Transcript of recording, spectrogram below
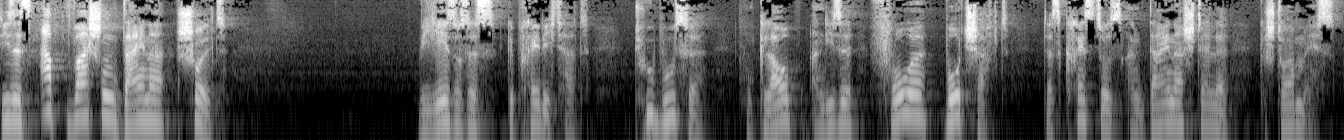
dieses Abwaschen deiner Schuld. Wie Jesus es gepredigt hat. Tu Buße und glaub an diese frohe Botschaft, dass Christus an deiner Stelle gestorben ist.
